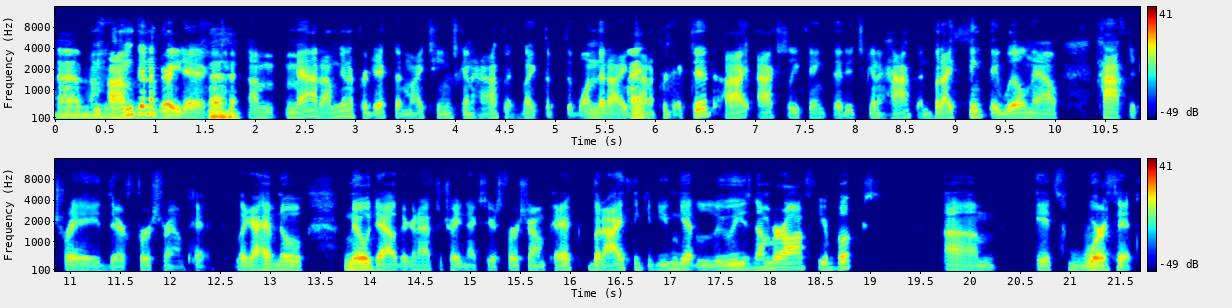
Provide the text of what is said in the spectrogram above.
um, I'm, I'm gonna, predict. I'm mad. I'm gonna predict that my team's gonna happen. Like the, the one that I, I kind of predicted, I actually think that it's gonna happen. But I think they will now have to trade their first round pick. Like I have no no doubt they're gonna have to trade next year's first round pick. But I think if you can get Loui's number off your books, um, it's worth it.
